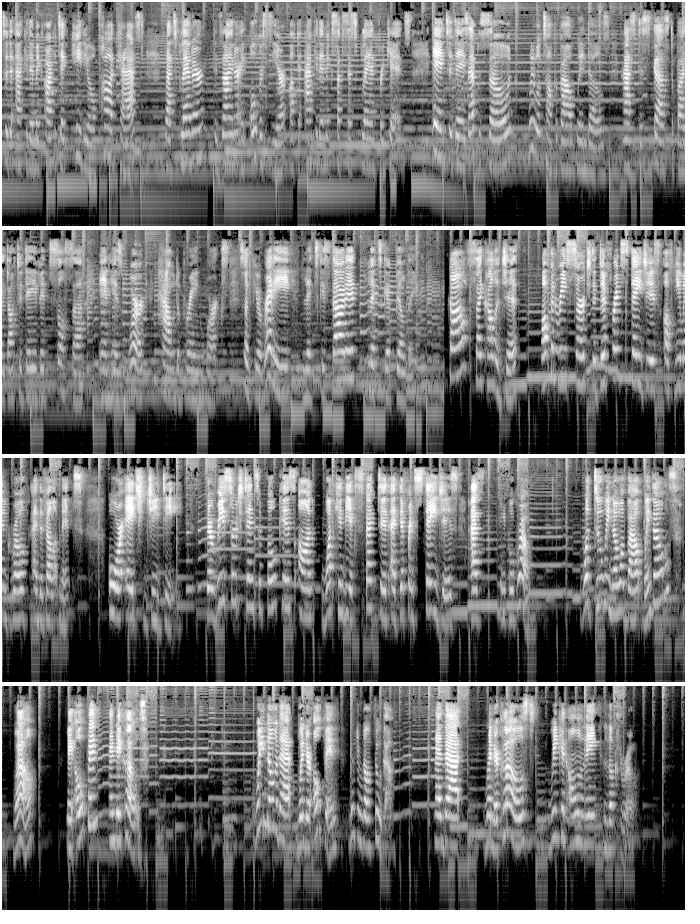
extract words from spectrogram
welcome to the Academic Architect PDO podcast. That's planner, designer, and overseer of the Academic Success Plan for Kids. In today's episode, we will talk about Windows as discussed by Dr. David Sousa in his work, How the Brain Works. So if you're ready, let's get started. Let's get building. Child psychologists often research the different stages of human growth and development, or HGD. Their research tends to focus on what can be expected at different stages as people grow. What do we know about windows? Well, they open and they close. We know that when they're open, we can go through them, and that when they're closed, we can only look through.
